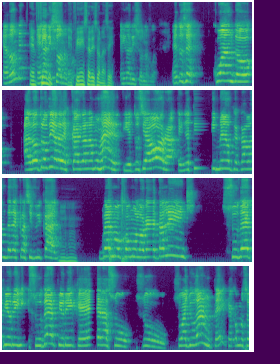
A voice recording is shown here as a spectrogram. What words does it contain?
¿a dónde? En, Phoenix. Arizona. En fue. Phoenix, Arizona, sí. En Arizona fue. Entonces, cuando al otro día le descargan a la mujer y entonces ahora en este email que acaban de desclasificar, vemos como Loretta Lynch, su deputy, su deputy que era su, su, su ayudante, que como se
